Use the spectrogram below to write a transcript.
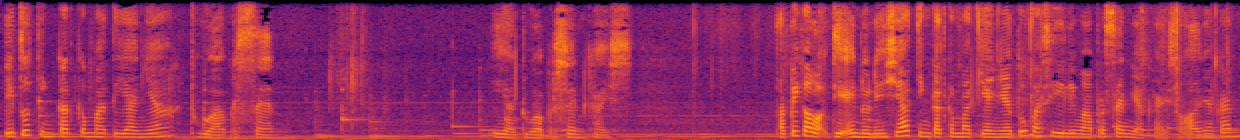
itu tingkat kematiannya 2% Iya 2% guys. Tapi kalau di Indonesia tingkat kematiannya itu masih 5% ya guys. Soalnya kan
